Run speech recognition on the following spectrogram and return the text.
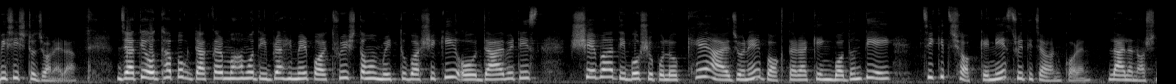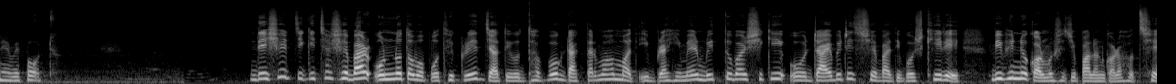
বিশিষ্টজনেরা। জাতীয় অধ্যাপক ডাক্তার মোহাম্মদ ইব্রাহিমের পঁয়ত্রিশতম মৃত্যুবার্ষিকী ও ডায়াবেটিস সেবা দিবস উপলক্ষে আয়োজনে বক্তারা কিংবদন্তি এই চিকিৎসককে নিয়ে স্মৃতিচারণ করেন। লায়লা নসনের রিপোর্ট। দেশের চিকিৎসা সেবার অন্যতম পথিকৃৎ জাতীয় অধ্যাপক ডাক্তার মোহাম্মদ ইব্রাহিমের মৃত্যুবার্ষিকী ও ডায়াবেটিস সেবা দিবস ঘিরে বিভিন্ন কর্মসূচি পালন করা হচ্ছে।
